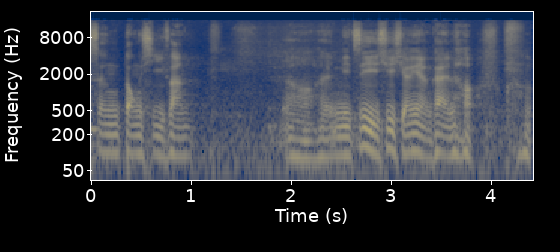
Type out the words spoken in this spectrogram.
生东西方，哦，你自己去想想看哈。哦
